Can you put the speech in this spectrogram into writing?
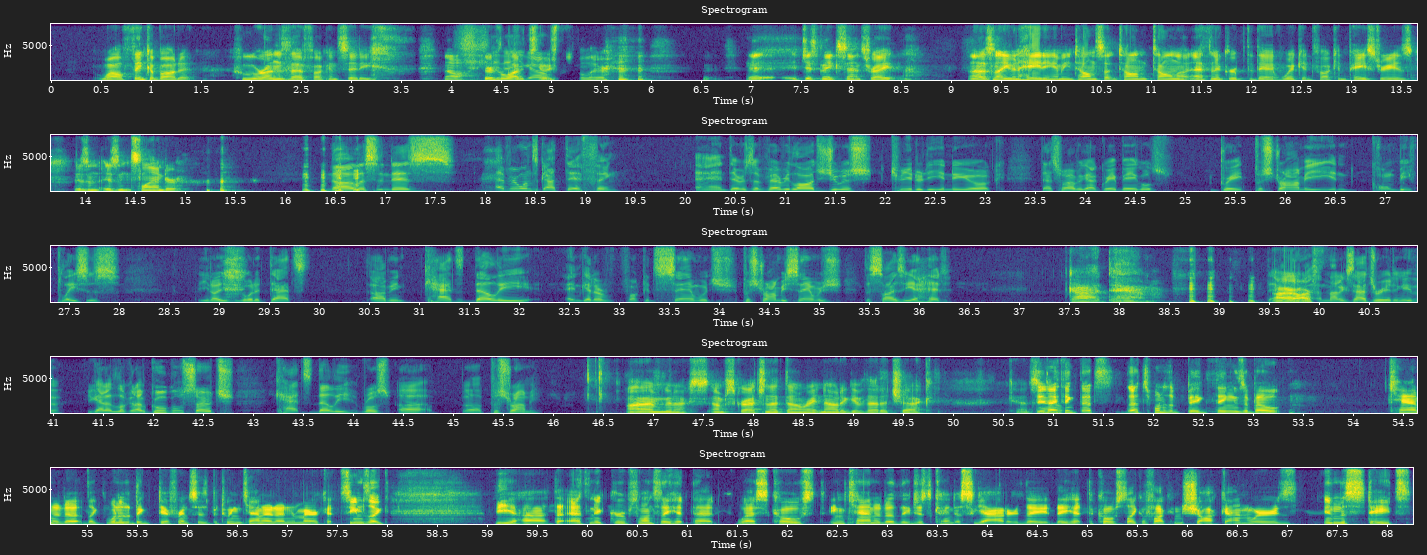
Well, think about it. Who runs that fucking city? no, there's a lot of you go. Jewish people there. it, it just makes sense, right? No, that's not even hating. I mean, telling so- telling telling an ethnic group that they have wicked fucking pastry is isn't isn't slander. no, listen, there's everyone's got their thing, and there is a very large Jewish community in New York. That's why we got great bagels, great pastrami and corned beef places. You know, you can go to That's, I mean, Katz's Deli and get a fucking sandwich, pastrami sandwich the size of your head. God damn. I'm, not, I'm not exaggerating either. You got to look it up. Google search Katz's Deli roast uh, uh, pastrami. I'm gonna I'm scratching that down right now to give that a check. Katz's See, and I think that's that's one of the big things about Canada. Like one of the big differences between Canada and America. It seems like the uh, the ethnic groups once they hit that west coast in Canada, they just kind of scattered. They they hit the coast like a fucking shotgun. Whereas in the states,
